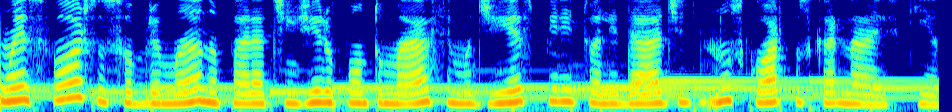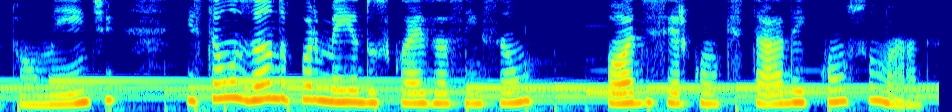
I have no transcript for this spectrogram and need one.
um esforço sobre-humano para atingir o ponto máximo de espiritualidade nos corpos carnais que atualmente estão usando por meio dos quais a ascensão pode ser conquistada e consumada.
